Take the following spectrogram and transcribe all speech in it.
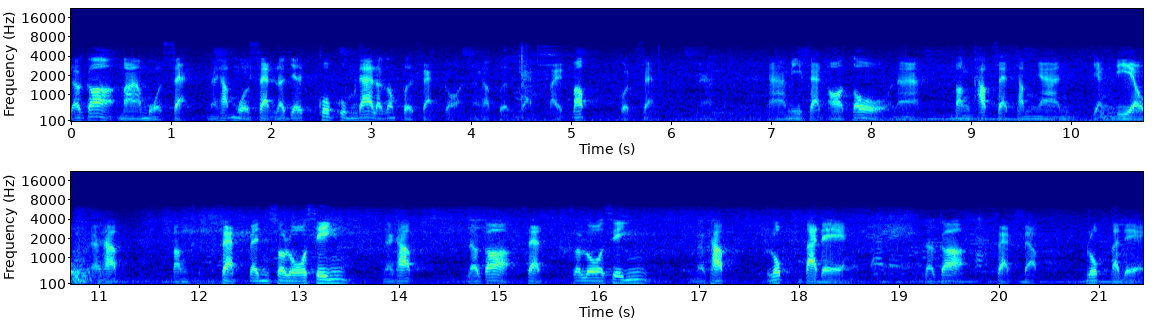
แล้วก็มาโหมดแฟลชนะครับ โหมดแฟลชเราจะควบคุมได้เราต้องเปิดแฟลชก่อนนะครับ เปิดแฟลชไปปั๊บกดแฟลชนะนะมีแฟลชออโต้นะบังคับแฟลชทำงานอย่างเดียวนะครับบังแฟลชเป็นโซโลซิงนะครับ แล้วก็แฟลช สโลซิงนะครับ ลบตาแดง ตาแดงแล้วก็แฟลชแบบลบตาแดง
